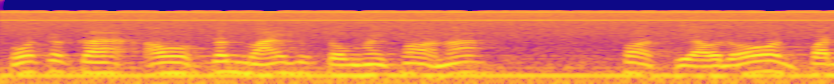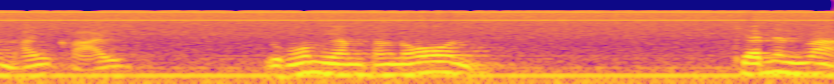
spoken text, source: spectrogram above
โพสกาเอาจดหมายไปส่งให้พ่อนะ พ่อเสียวโดนปั้นไหขาย อยู่หัวเมียงทางโน้นเขียนนั่นว่า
